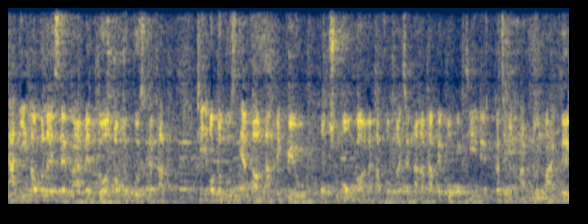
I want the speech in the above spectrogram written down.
จานนี้เราก็เลยเสิร์ฟมาเป็นตัวออ t ต p ุสนะครับ ที่ออ t ต p ุสเนี่ยเรานำไปกริล 6 ชั่วโมงก่อนนะครับผมหลังจากนั้นเรานำไปอบอีกทีหนึ่งก็จะมีความนุ่มมากขึ้น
